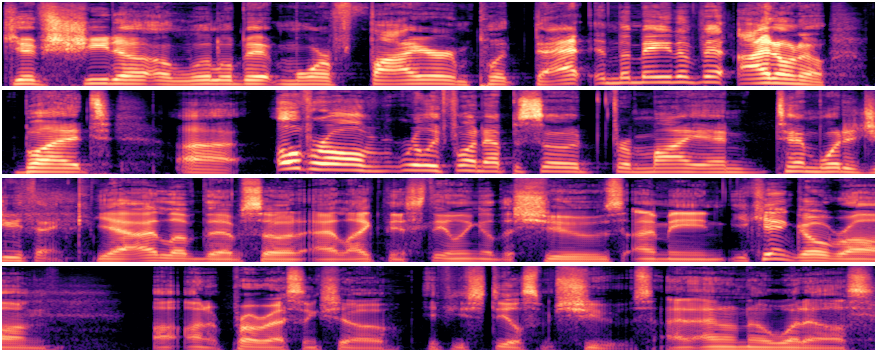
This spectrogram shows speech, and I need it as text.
give Shida a little bit more fire and put that in the main event. I don't know, but uh, overall, really fun episode from my end. Tim, what did you think? Yeah, I love the episode. I like the stealing of the shoes. I mean, you can't go wrong on a pro wrestling show if you steal some shoes. I, I don't know what else.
